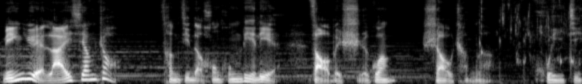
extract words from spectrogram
明月来相照，曾经的轰轰烈烈，早被时光烧成了灰烬。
